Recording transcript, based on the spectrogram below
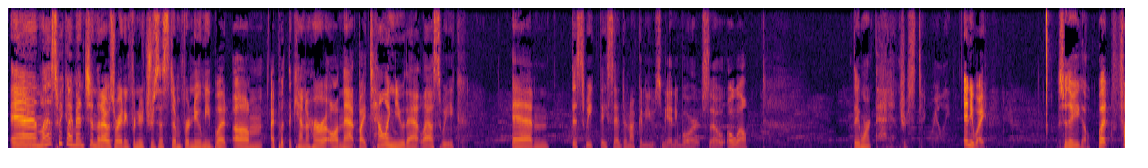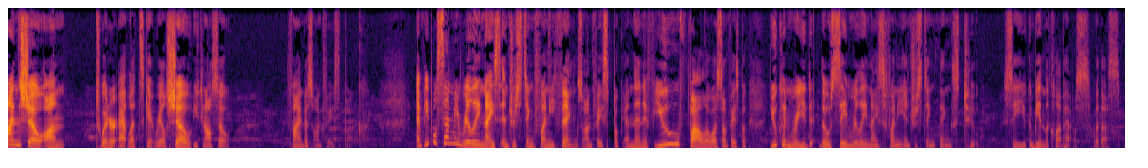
And last week I mentioned that I was writing for Nutrisystem for Numi, but um, I put the Kanahura on that by telling you that last week. And this week they said they're not going to use me anymore. So, oh well. They weren't that interesting, really. Anyway, so there you go. But find the show on Twitter at Let's Get Real Show. You can also find us on Facebook. And people send me really nice, interesting, funny things on Facebook. And then if you follow us on Facebook, you can read those same really nice, funny, interesting things too. See, you can be in the clubhouse with us.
